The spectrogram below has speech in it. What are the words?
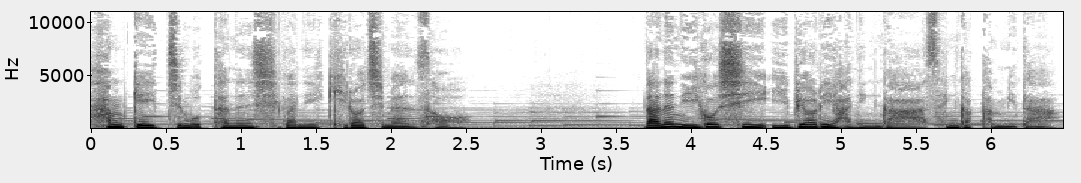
함께 있지 못하는 시간이 길어지면서 나는 이것이 이별이 아닌가 생각합니다.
